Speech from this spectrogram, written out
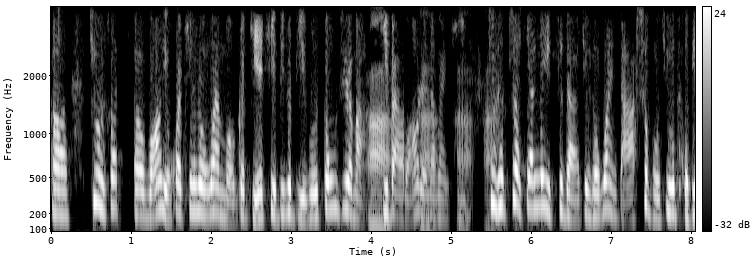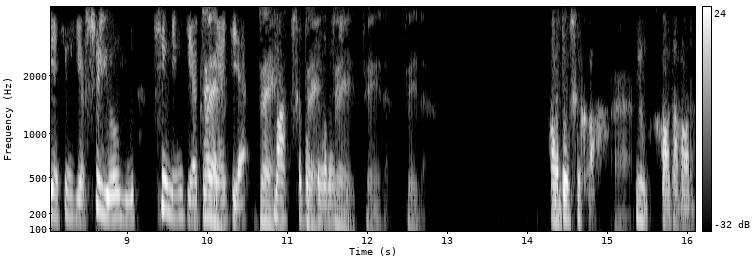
呃，就是说，呃，网友或听众问某个节气，比如比如冬至嘛，啊祭拜亡人的问题，啊啊就是这些类似的就是问答是否具有普遍性，也适用于清明节、中元节对吗？师傅对这个问题，对对的对的。啊，都适合。啊，嗯，好的好的，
